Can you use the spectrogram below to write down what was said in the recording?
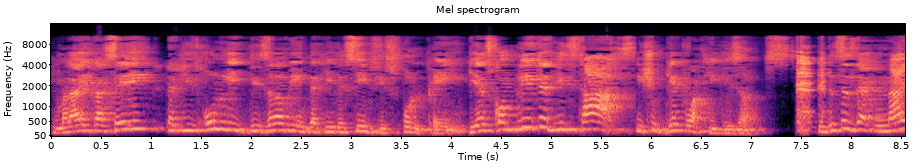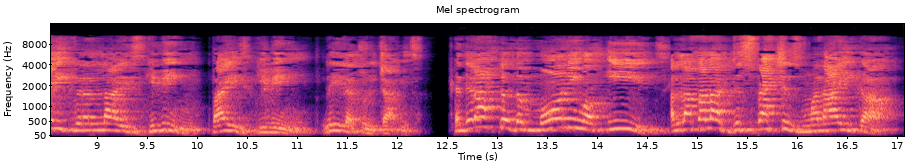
Malaika say that he is only deserving that he receives his full pay. He has completed his task. He should get what he deserves. This is that night where Allah is giving, prize giving, Laylatul Jaiza. And thereafter the morning of Eid, Allah Ta'ala dispatches Malaika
